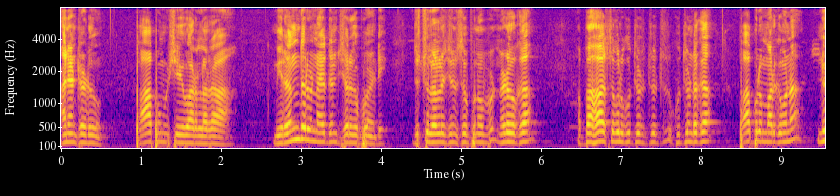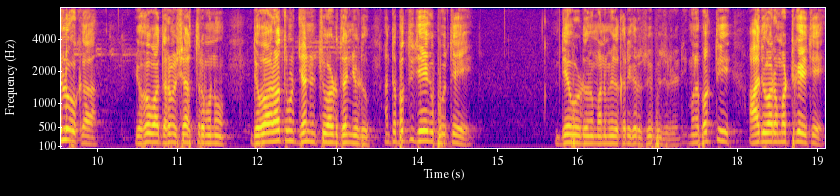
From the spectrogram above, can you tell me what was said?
అని అంటాడు పాపము చేయవారలరా. మీరందరూ నా ఎదురు జరగపోయండి దుష్టుల ఆలోచన చొప్పున నడవక అపహాసకులు కూర్చు కూర్చుండగా పాపుల మార్గమున నిలువక యహోవా ధర్మశాస్త్రమును దివారాత్మను ధ్యానించేవాడు ధన్యుడు. అంత భక్తి చేయకపోతే దేవుడు మన మీద కనికర చూపించడండి. మన భక్తి ఆదివారం మట్టుగా అయితే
